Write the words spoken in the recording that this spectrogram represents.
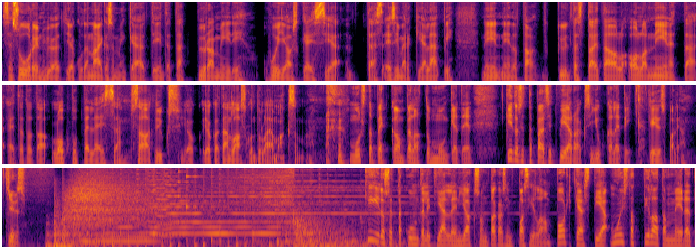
se suurin hyötyjä, kuten aikaisemmin käytiin tätä pyramidi huijauskeissiä tässä esimerkkiä läpi, niin, niin tota, kyllä tässä taitaa olla, olla niin, että, että tota, loppupeleissä saat yksi, joka tämän laskun tulee maksamaan. Musta Pekka on pelattu mun käteen. Kiitos, että pääsit vieraaksi Jukka Lepikkä. Kiitos paljon. Kiitos. Kiitos, että kuuntelit jälleen jakson Takaisin Pasilaan podcastia. Muista tilata meidät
